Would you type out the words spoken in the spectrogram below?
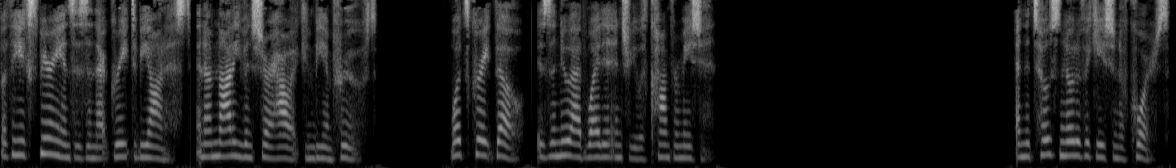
But the experience isn't that great to be honest, and I'm not even sure how it can be improved. What's great though, is the new Adwaita entry with confirmation. And the toast notification of course.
